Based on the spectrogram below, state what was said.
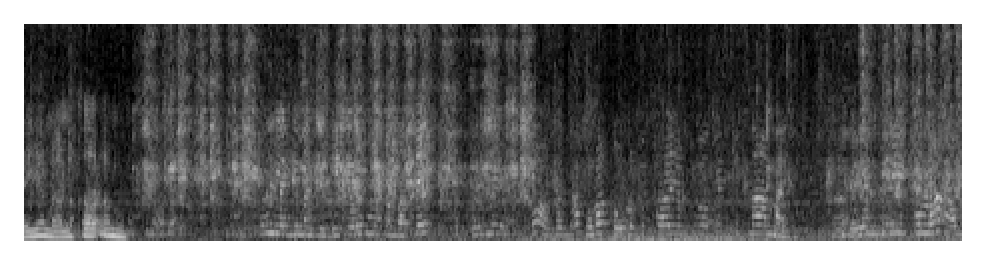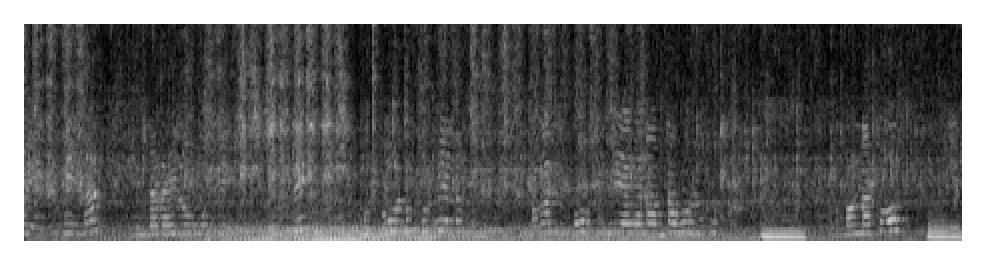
ayan na, naka, ano. Lagi magiging. Kaya mo kabate. Ay, may, oh, ganda ako na to. Lapit tayo mga ganit nanay. Kaya hindi ko la, awi, hindi na. Hindi na dahil lumot eh. Hindi, magtulog po niya ng mga poso niya nga natahol. Hmm, Abang na to. hmm,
